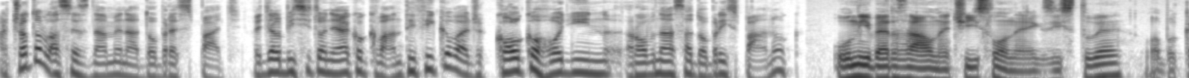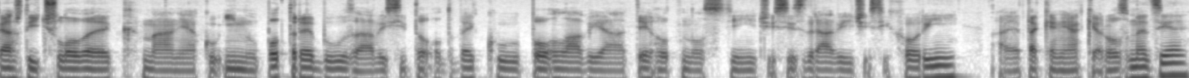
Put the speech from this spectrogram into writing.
A čo to vlastne znamená dobre spať? Vedel by si to nejako kvantifikovať, že koľko hodín rovná sa dobrý spánok? Univerzálne číslo neexistuje, lebo každý človek má nejakú inú potrebu, závisí to od veku, pohlavia, tehotnosti, či si zdravý, či si chorý a je také nejaké rozmedzie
